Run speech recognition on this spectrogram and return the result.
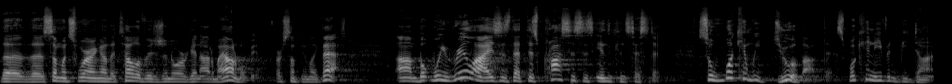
the, the, someone swearing on the television or getting out of my automobile, or something like that. Um, but what we realize is that this process is inconsistent. So, what can we do about this? What can even be done?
